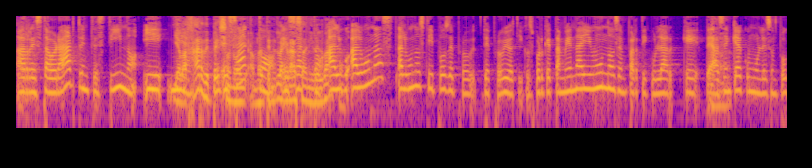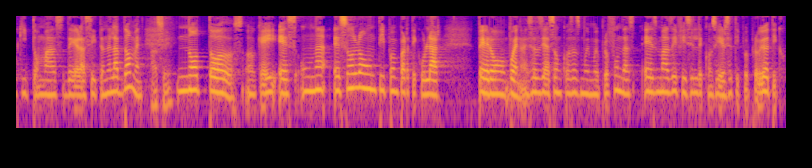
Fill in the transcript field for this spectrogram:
A, restaurar tu intestino y... Y a bajar de peso, ¿no? A mantener la grasa a nivel bajo. algunas, algunos tipos de, de, probióticos, porque también hay unos en particular que te hacen que acumules un poquito más de grasita en el abdomen. ¿Ah, sí? No todos, ¿ok? Es, una, es solo un tipo en particular. Pero bueno, esas ya son cosas muy, muy profundas. Es más difícil de conseguir ese tipo de probiótico.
